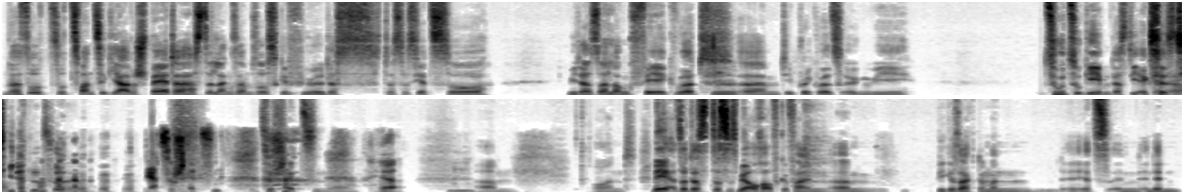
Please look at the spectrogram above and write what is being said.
Ne, so, so 20 Jahre später hast du langsam so das Gefühl, dass, dass es jetzt so wieder salonfähig wird, Mhm. ähm, die Prequels irgendwie zuzugeben, dass die existieren, so, Ja, ja. Wertzuschätzen. zu schätzen. Ja. Ja. Mhm. Ähm, und nee, also das, das ist mir auch aufgefallen. Ähm, wie gesagt, wenn man äh, jetzt in, in den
